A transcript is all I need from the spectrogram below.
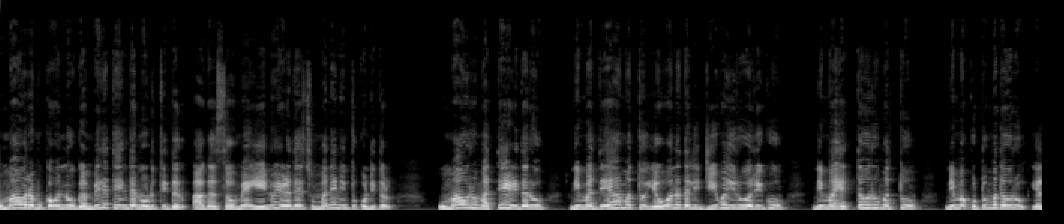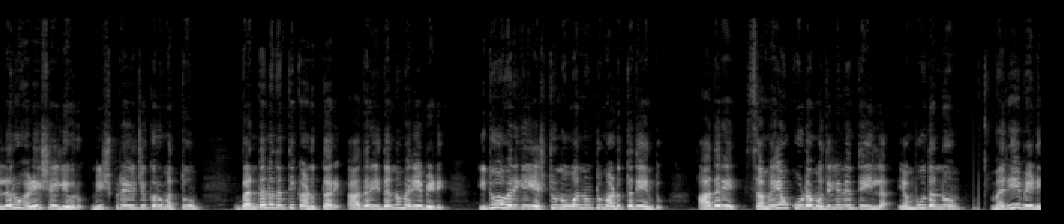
ಉಮಾ ಅವರ ಮುಖವನ್ನು ಗಂಭೀರತೆಯಿಂದ ನೋಡುತ್ತಿದ್ದರು. ಆಗ ಸೌಮ್ಯ ಏನೂ ಹೇಳದೆ ಸುಮ್ಮನೆ ನಿಂತುಕೊಂಡಿದ್ದಳು. ಉಮಾ ಅವರು ಮತ್ತೆ ಹೇಳಿದರು, ನಿಮ್ಮ ದೇಹ ಮತ್ತು ಯೌವನದಲ್ಲಿ ಜೀವ ಇರುವವರೆಗೂ, ನಿಮ್ಮ ಹೆತ್ತವರು ಮತ್ತು ನಿಮ್ಮ ಕುಟುಂಬದವರು ಎಲ್ಲರೂ ಹಳೆ ಶೈಲಿಯವರು, ನಿಷ್ಪ್ರಯೋಜಕರು ಮತ್ತು ಬಂಧನದಂತೆ ಕಾಣುತ್ತಾರೆ, ಆದರೆ ಇದನ್ನು ಮರೆಯಬೇಡಿ. ಇದು ಅವರಿಗೆ ಎಷ್ಟು ನೋವನ್ನುಂಟು ಮಾಡುತ್ತದೆ ಎಂದು. ಆದರೆ ಸಮಯವು ಕೂಡ ಮೊದಲಿನಂತೆ ಇಲ್ಲ ಎಂಬುದನ್ನು ಮರೆಯಬೇಡಿ.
